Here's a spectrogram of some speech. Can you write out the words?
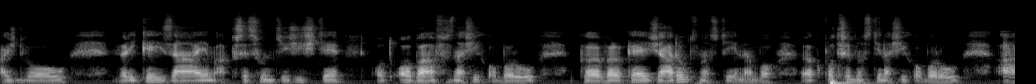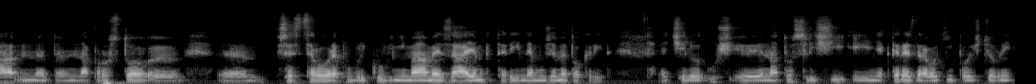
až dvou veliký zájem a přesun těžiště od obav z našich oborů k velké žádoucnosti nebo eh, k potřebnosti našich oborů a naprosto eh, eh, přes celou republiku vnímáme zájem, který nemůžeme pokrýt. Čili už na to slyší i některé zdravotní pojišťovny,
